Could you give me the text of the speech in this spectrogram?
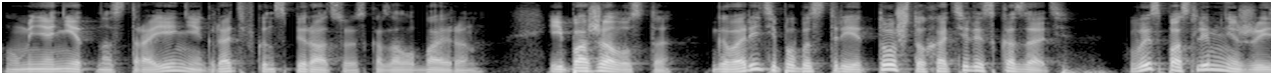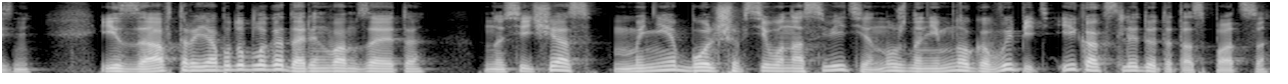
«У меня нет настроения играть в конспирацию», — сказал Байрон. «И, пожалуйста, говорите побыстрее то, что хотели сказать. Вы спасли мне жизнь, и завтра я буду благодарен вам за это. Но сейчас мне больше всего на свете нужно немного выпить и как следует отоспаться».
